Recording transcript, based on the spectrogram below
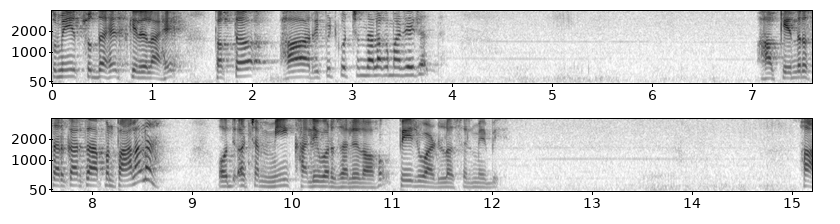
तुम्ही सुद्धा हेच केलेलं आहे. फक्त हा रिपीट क्वेश्चन झाला का माझ्या याच्यात? हा केंद्र सरकारचा आपण पाहिला ना? अच्छा मी खालीवर झालेलो आहो. पेज वाढलं असेल मे बी हा.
